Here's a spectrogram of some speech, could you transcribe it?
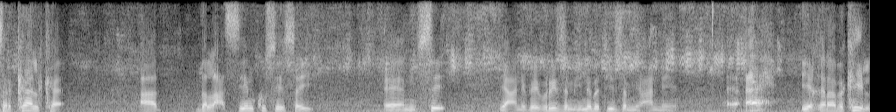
Sarkaalka aad dallacsiin ku siisay si yani favorism iyo nepotism yani ah iyo qaraabakiil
